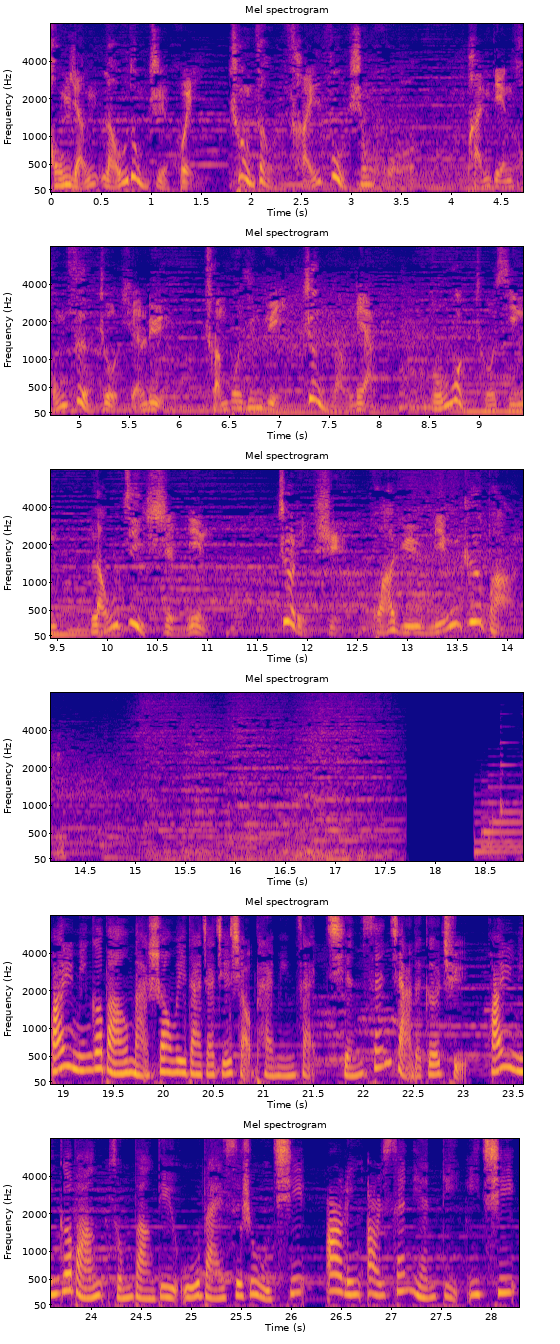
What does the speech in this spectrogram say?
弘扬劳动智慧，创造财富生活，盘点红色主旋律，传播音乐正能量，不忘初心，牢记使命。这里是华语民歌榜。华语民歌榜马上为大家揭晓排名在前三甲的歌曲。华语民歌榜总榜第五百四十五期，二零二三年第一期，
